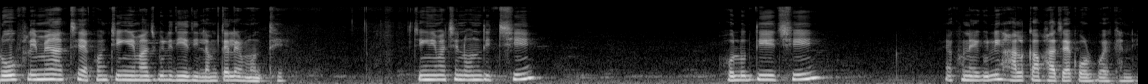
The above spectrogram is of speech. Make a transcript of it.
লো ফ্লেমে আছে, এখন চিংড়ি মাছগুলি দিয়ে দিলাম তেলের মধ্যে। চিংড়ি মাছে নুন দিচ্ছি, হলুদ দিয়েছি, এখন এগুলি হালকা ভাজা করব এখানে।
